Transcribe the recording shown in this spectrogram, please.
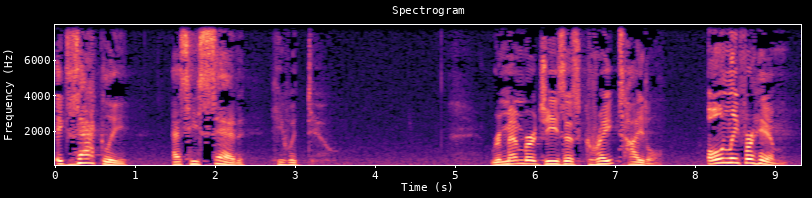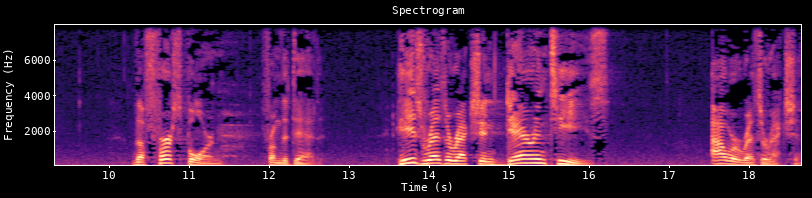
exactly as he said he would do. Remember Jesus' great title, only for him, the firstborn from the dead. His resurrection guarantees our resurrection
